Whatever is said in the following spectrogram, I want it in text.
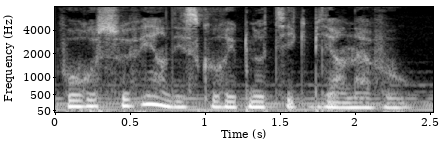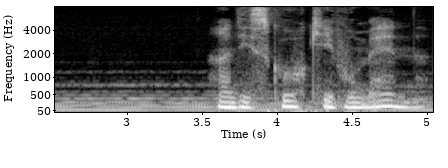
vous recevez un discours hypnotique bien à vous, un discours qui vous mène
